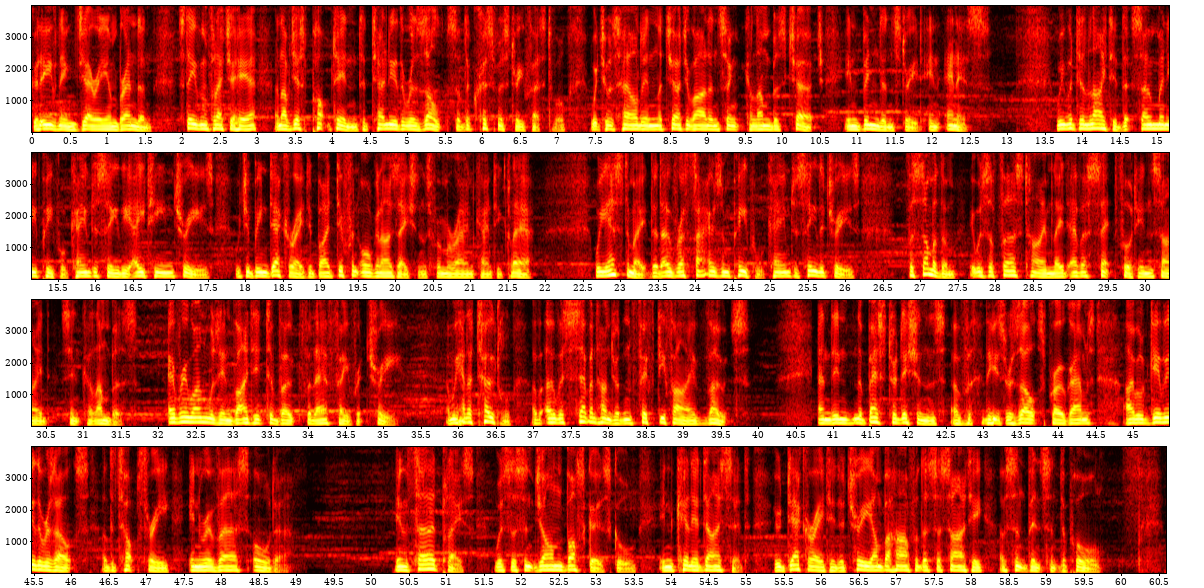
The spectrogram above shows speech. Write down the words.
Good evening, Jerry and Brendan. Stephen Fletcher here, and I've just popped in to tell you the results of the Christmas Tree Festival, which was held in the Church of Ireland St Columba's Church in Bindon Street in Ennis. We were delighted that so many people came to see the 18 trees which had been decorated by different organisations from around County Clare. We estimate that over a thousand people came to see the trees for some of them, it was the first time they'd ever set foot inside St. Columba's. Everyone was invited to vote for their favourite tree, and we had a total of over 755 votes. And in the best traditions of these results programs, I will give you the results of the top three in reverse order. In third place was the St John Bosco School in Kildysart, who decorated a tree on behalf of the Society of St Vincent de Paul.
